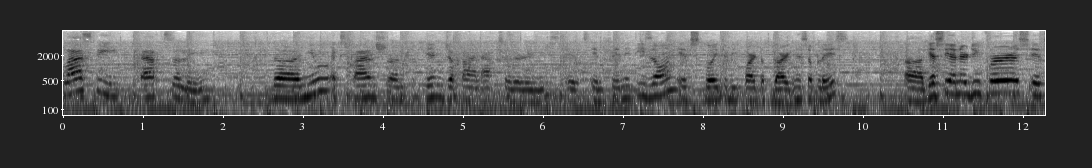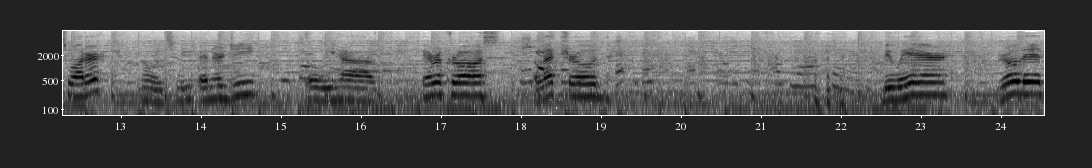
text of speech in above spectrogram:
last week actually the new expansion in Japan actually released. It's Infinity Zone. It's going to be part of Darkness Ablaze. Uh, guess the energy first. It's water. No, it's leaf energy. So we have Heracross, Electrode, Bewear, Growlithe,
